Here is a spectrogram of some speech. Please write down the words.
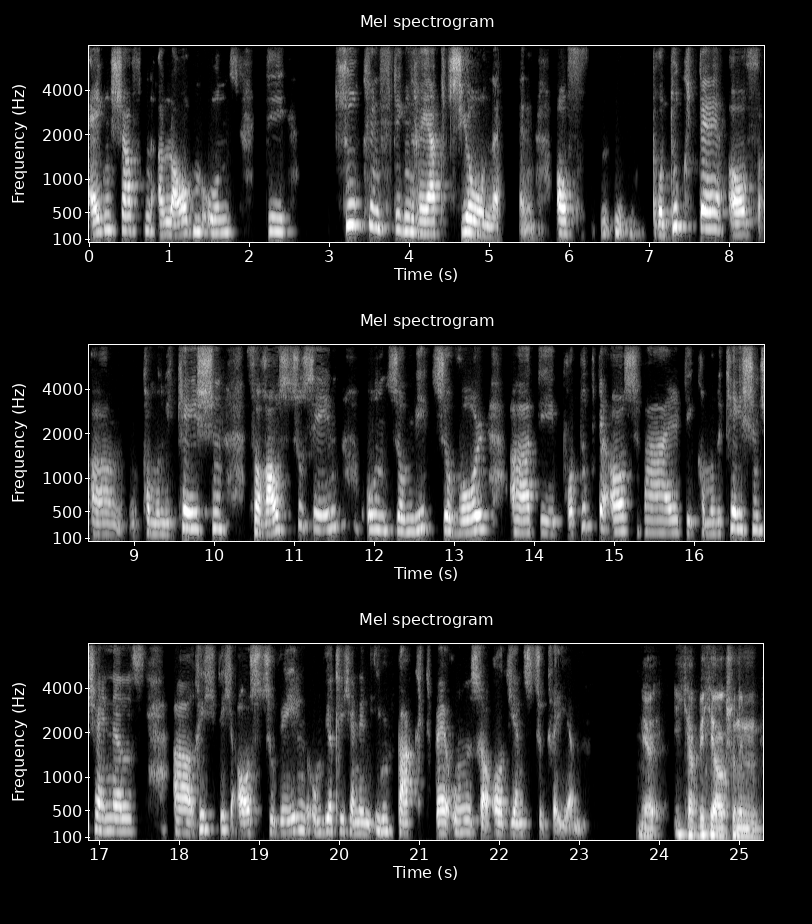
Eigenschaften erlauben uns, die zukünftigen Reaktionen auf Produkte, auf ähm, Communication vorauszusehen und somit sowohl äh, die Produkteauswahl, die Communication Channels äh, richtig auszuwählen, um wirklich einen Impact bei unserer Audience zu kreieren. Ja, ich habe mich ja auch schon im,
